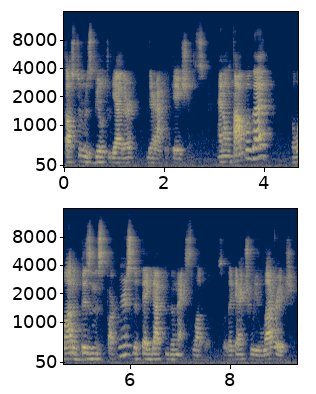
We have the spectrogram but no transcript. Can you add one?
customers build together their applications. And on top of that, a lot of business partners that take that to the next level. So they can actually leverage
